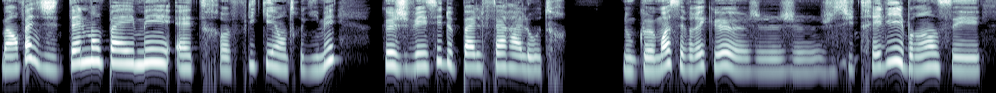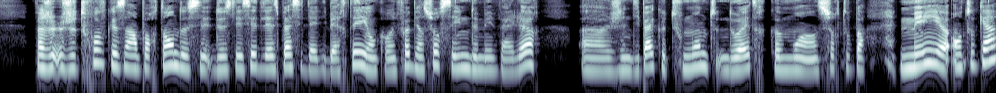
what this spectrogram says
bah en fait, j'ai tellement pas aimé être fliqué entre guillemets que je vais essayer de pas le faire à l'autre. Donc euh, moi, c'est vrai que je, je, je, suis très libre. Hein, c'est, je, trouve que c'est important de se, de se laisser de l'espace et de la liberté. Et encore une fois, bien sûr, c'est une de mes valeurs. Euh, je ne dis pas que tout le monde doit être comme moi, hein, surtout pas. Mais en tout cas,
